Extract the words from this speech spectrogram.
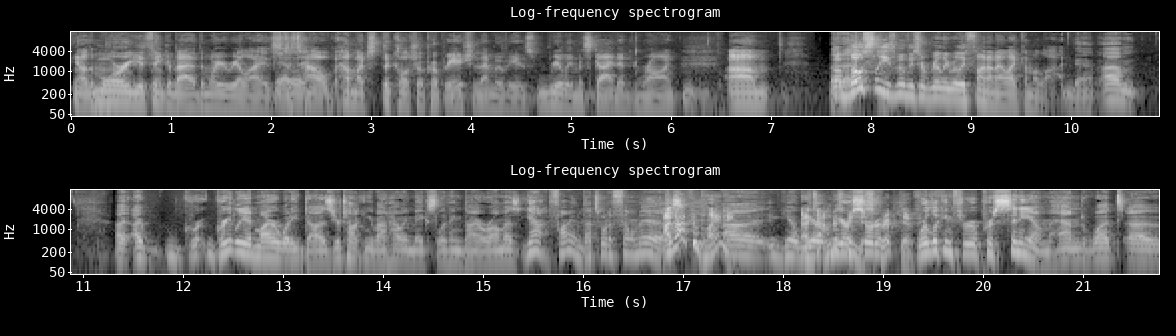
you know, the more you think about it, the more you realize Yeah, just the- how how much the cultural appropriation of that movie is really misguided and wrong. Mm-hmm. Um, but, But, uh, mostly his movies are really really fun, and I like them a lot. Yeah. Um, I, I gr- greatly admire what he does. You're talking about how he makes living dioramas. Yeah, fine. That's what a film is. I'm not complaining. Uh, you know, we are, we are sort of we're looking through a proscenium, and what uh,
